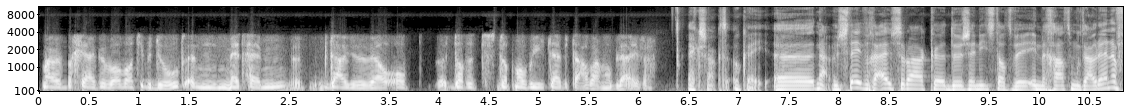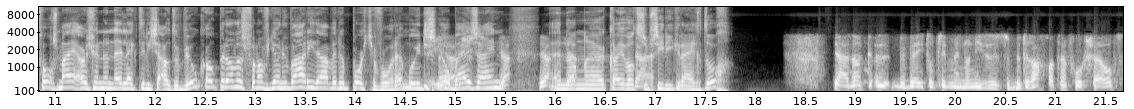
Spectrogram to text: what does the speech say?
Maar we begrijpen wel wat hij bedoelt. En met hem duiden we wel op dat, het, dat mobiliteit betaalbaar moet blijven. Exact, oké. Okay. nou, een stevige uitspraak dus en iets dat we in de gaten moeten houden. En volgens mij, als je een elektrische auto wil kopen, dan is vanaf januari daar weer een potje voor. Hè? Moet je er snel bij zijn. Ja, ja, en dan kan je wat subsidie krijgen, toch? Ja, dan, we weten op dit moment nog niet het bedrag wat daarvoor geldt.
